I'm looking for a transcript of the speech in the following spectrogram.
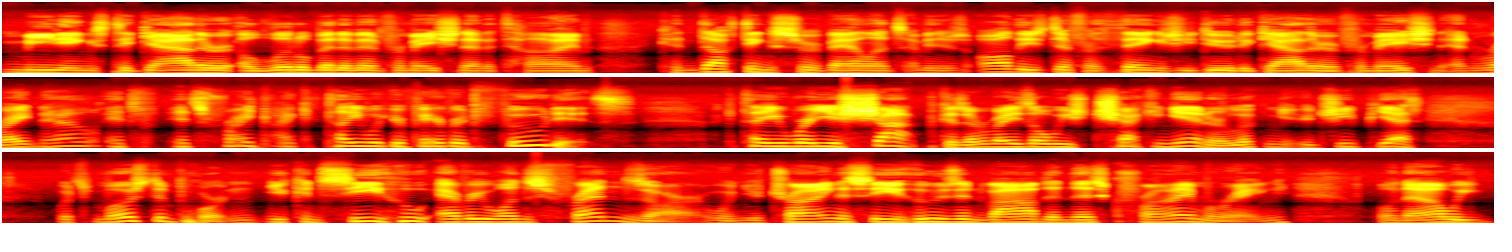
meetings to gather a little bit of information at a time, conducting surveillance. I mean, there's all these different things you do to gather information. And right now, it's it's right. I can tell you what your favorite food is tell you where you shop because everybody's always checking in or looking at your GPS. What's most important, you can see who everyone's friends are. When you're trying to see who's involved in this crime ring, well, now we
